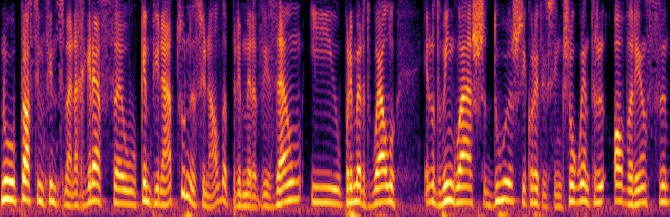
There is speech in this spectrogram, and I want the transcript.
No próximo fim de semana regressa o Campeonato Nacional da Primeira Divisão e o primeiro duelo é no domingo às 2h45. Jogo entre Ovarense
